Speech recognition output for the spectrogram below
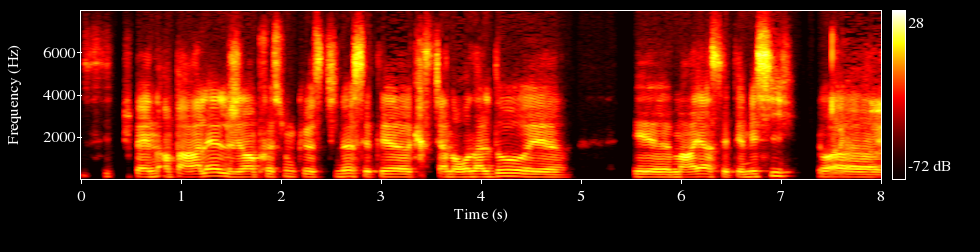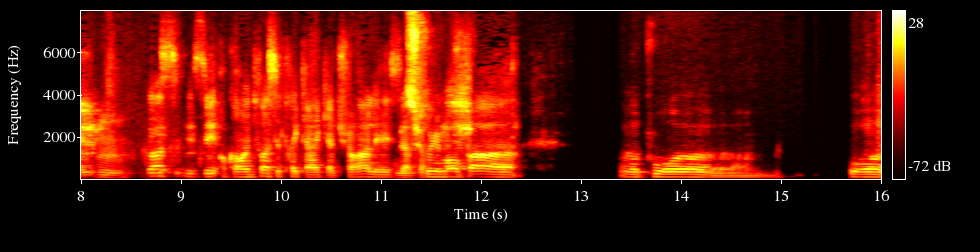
si tu fais un, parallèle, j'ai l'impression que Stine, c'était Cristiano Ronaldo et, et Maria, c'était Messi. Tu vois, mmh. encore une fois, c'est très caricatural et c'est absolument pas pour, pour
